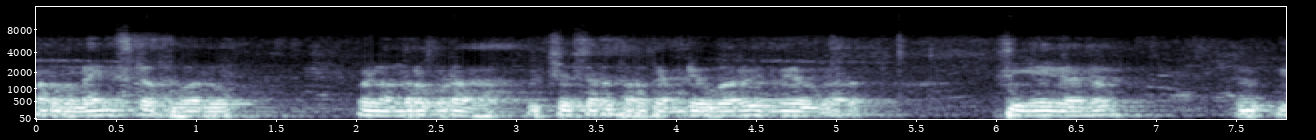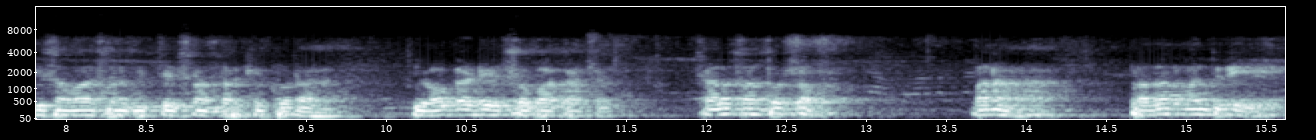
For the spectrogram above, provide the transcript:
తర్వాత లైన్స్ క్లబ్ వారు వీళ్ళందరూ కూడా ఇచ్చేశారు తర్వాత ఎండిఓ గారు ఎంఏఓ గారు సిఏ గారు ఈ- సమావేశానికి ఇచ్చేసిన అందరికీ కూడా యోగా డే శుభాకాంక్షలు. చాలా సంతోషం. మన ప్రధానమంత్రి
